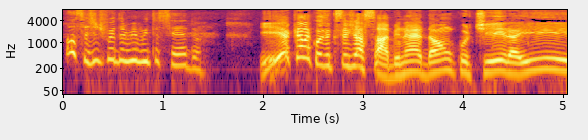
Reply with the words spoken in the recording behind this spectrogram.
Nossa, a gente foi dormir muito cedo. E aquela coisa que você já sabe, né? Dá um curtir aí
